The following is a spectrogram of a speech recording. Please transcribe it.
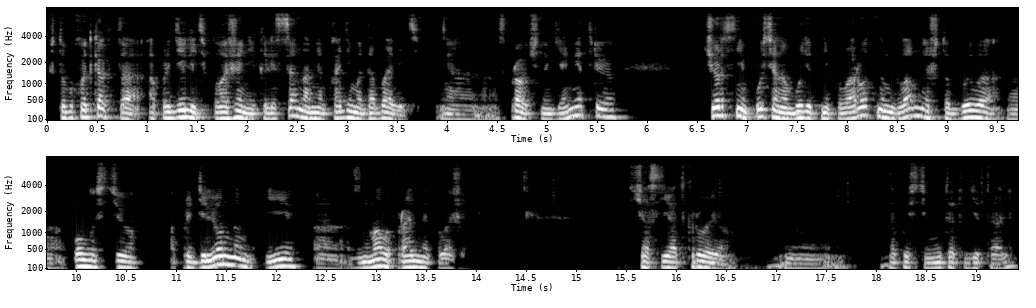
Чтобы хоть как-то определить положение колеса, нам необходимо добавить справочную геометрию. Черт с ним, пусть оно будет неповоротным. Главное, чтобы было а, полностью определенным и а, занимало правильное положение. Сейчас я открою, допустим, вот эту деталь.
